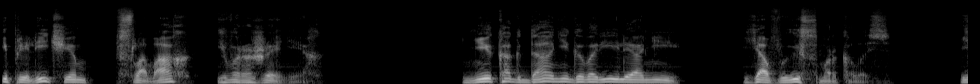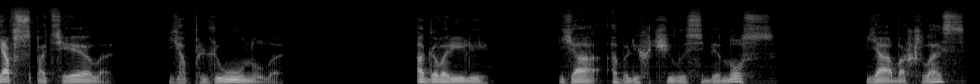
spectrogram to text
и приличием в словах и выражениях. Никогда не говорили они «я высморкалась», «я вспотела», «я плюнула», а говорили «я облегчила себе нос», «я обошлась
